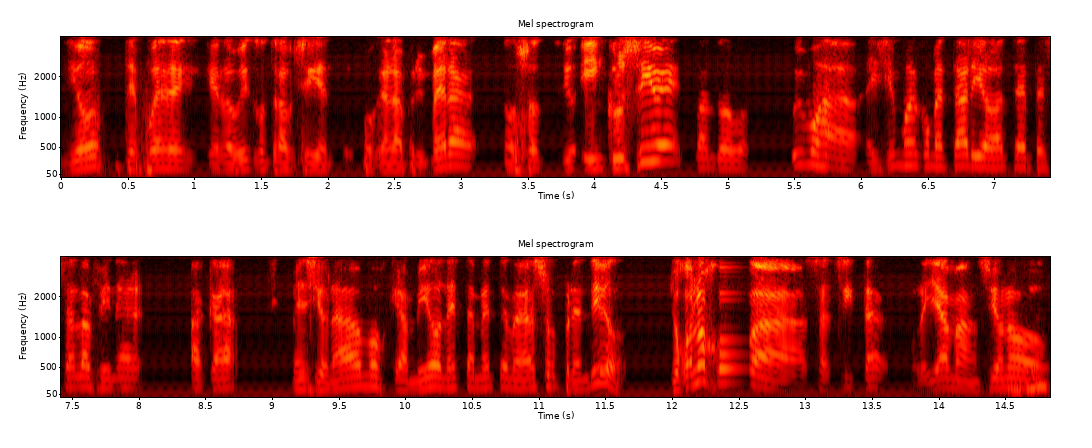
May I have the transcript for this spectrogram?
Yo, después de que lo vi contra Occidente, porque en la primera, nosotros, yo- inclusive cuando fuimos a, hicimos el comentario antes de empezar la final acá, mencionábamos que a mí honestamente me había sorprendido. Yo conozco a Salsita, le llaman, ¿sí o no?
